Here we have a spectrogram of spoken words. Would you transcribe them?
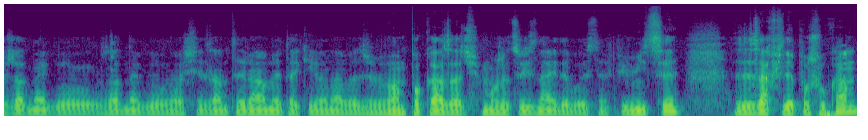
żadnego, żadnego właśnie z antyramy takiego nawet, żeby Wam pokazać. Może coś znajdę, bo jestem w piwnicy. Za chwilę poszukam.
